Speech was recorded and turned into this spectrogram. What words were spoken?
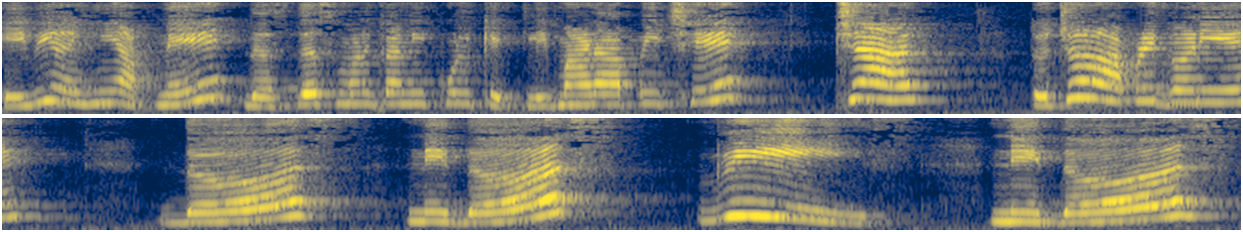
એવી અહીં આપણે દસ દસ મણકાની કુલ કેટલી માળા આપી છે? ચાર. તો ચલો આપણે ગણીએ. દસ ને દસ, વીસ. ને દસ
